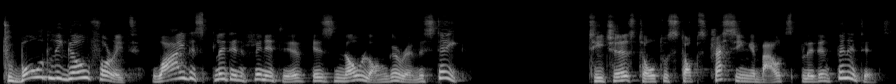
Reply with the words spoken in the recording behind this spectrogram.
To boldly go for it, why the split infinitive is no longer a mistake. Teachers told to stop stressing about split infinitives.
